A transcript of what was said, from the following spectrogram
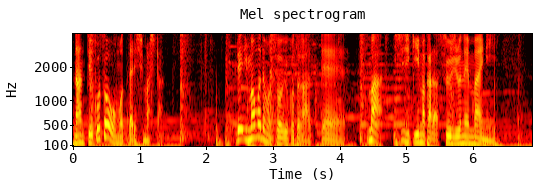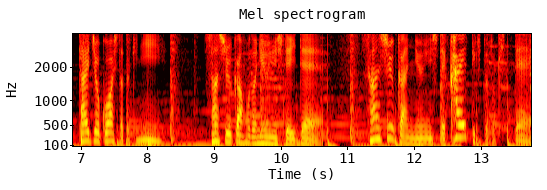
なんていうことを思ったりしました。で今までもそういうことがあってまあ一時期今から数十年前に体調壊した時に3週間ほど入院していて3週間入院して帰ってきた時って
